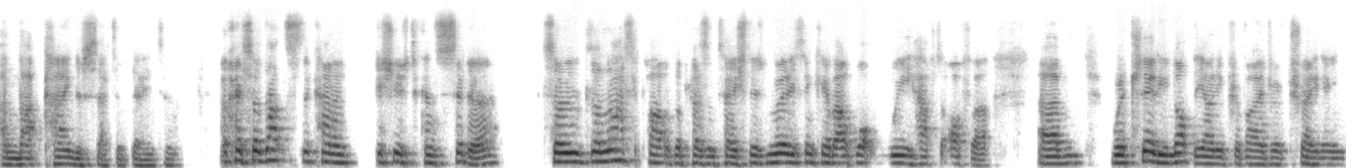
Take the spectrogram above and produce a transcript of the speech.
and that kind of set of data. Okay, so that's the kind of issues to consider. So the last part of the presentation is really thinking about what we have to offer. Um, we're clearly not the only provider of training.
